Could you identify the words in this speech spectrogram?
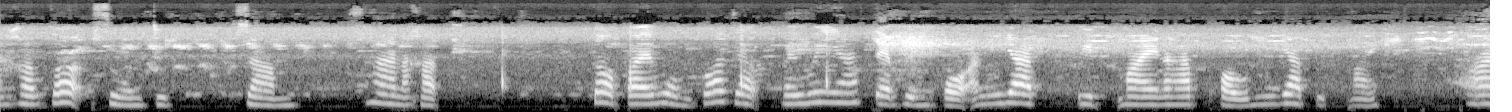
นะครับ ก็ศูนย์จุดสามห้านะครับ ต่อไปผมก็จะไปวิ่งนะแต่ผมขออนุญาตปิดไมค์นะครับ ขออนุญาตปิดไมค์ว่า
